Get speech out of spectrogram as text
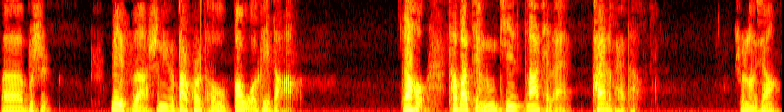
呃，不是，那次啊是那个大块头把我给打了。”然后他把蒋中天拉起来，拍了拍他，说：“老乡，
